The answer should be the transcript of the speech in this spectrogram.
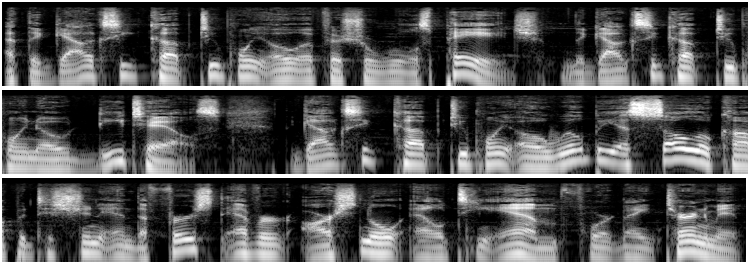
at the Galaxy Cup 2.0 official rules page. The Galaxy Cup 2.0 details. The Galaxy Cup 2.0 will be a solo competition and the first ever Arsenal LTM Fortnite tournament.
